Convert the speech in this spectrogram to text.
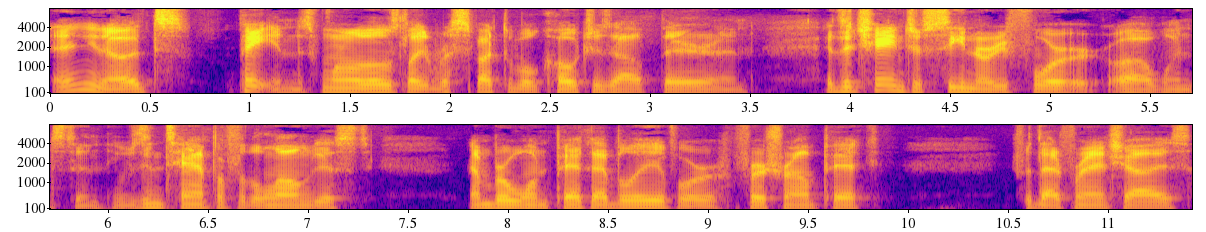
And, you know, it's Payton. It's one of those, like, respectable coaches out there. And it's a change of scenery for uh, Winston. He was in Tampa for the longest. Number one pick, I believe, or first round pick for that franchise.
